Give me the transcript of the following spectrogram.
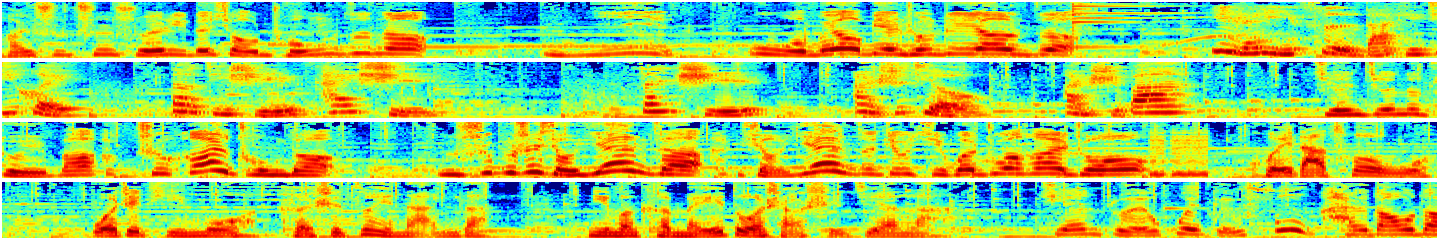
还是吃水里的小虫子呢？咦，我不要变成这样子。一人一次答题机会，倒计时开始。三十，二十九，二十八。尖尖的嘴巴，吃害虫的。你是不是小燕子？小燕子就喜欢捉害虫。回答错误，我这题目可是最难的，你们可没多少时间了。尖嘴会给树开刀的，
